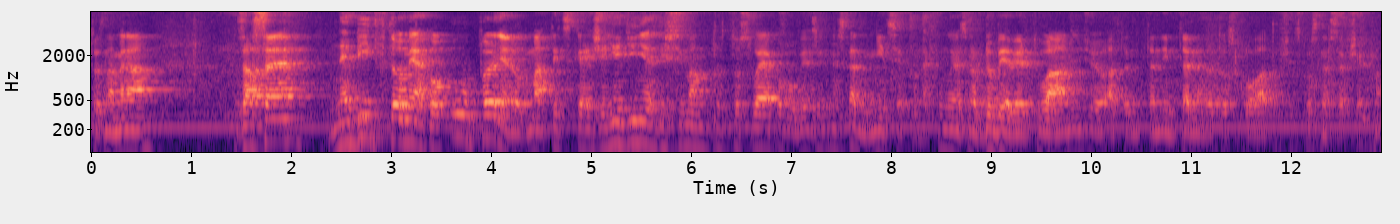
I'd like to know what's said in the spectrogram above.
To znamená, zase nebýt v tom jako úplně dogmatické, že jedině, když si mám to, to svoje jako ověřit, dneska nic jako nefunguje, jsme v době virtuální, že jo, a ten, ten internet a to sklo a to všechno snese všechno.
